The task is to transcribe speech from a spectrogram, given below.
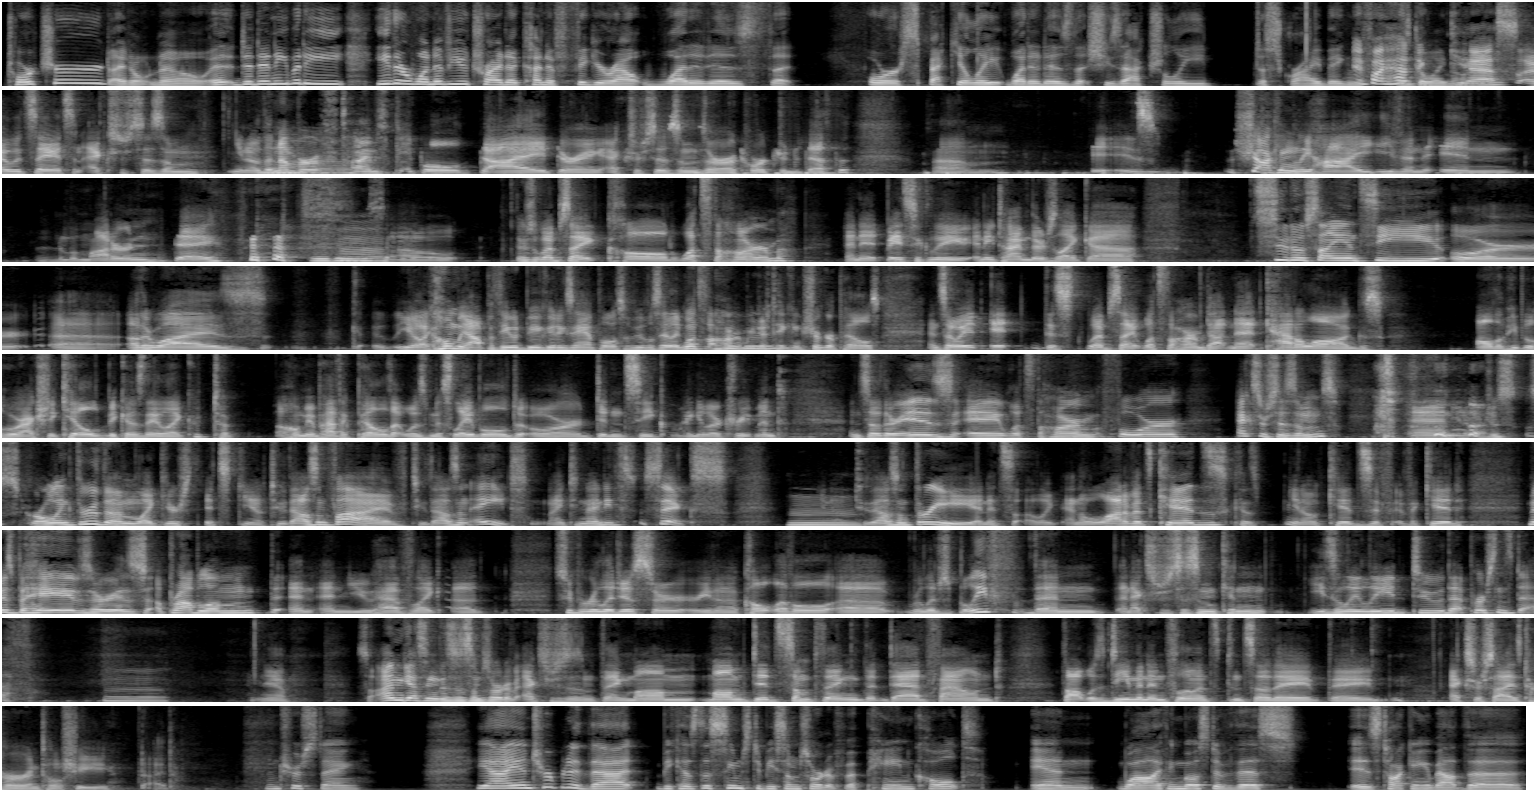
tortured. I don't know. Uh, Did anybody, either one of you, try to kind of figure out what it is that or speculate what it is that she's actually describing. If I had to going on. guess, I would say it's an exorcism. You know, the number of Mm. times people die during exorcisms or are tortured to death um, is shockingly high, even in the modern day. Mhm. So there's a website called What's the Harm? And it basically, anytime there's like a pseudosciency or uh, otherwise, you know, like homeopathy would be a good example. So people say like, "What's the harm? You're just Mhm. taking sugar pills." And so it it this website, What's the Harm.net, catalogs all the people who are actually killed because they like took a homeopathic pill that was mislabeled or didn't seek regular treatment. And so there is a what's the harm for exorcisms and you know just scrolling through them like you're it's you know 2005 2008 1996 you know Mm. 2003 and it's uh, like and a lot of it's kids because you know kids if, if a kid misbehaves or is a problem and and you have like a super religious or, or even a cult level uh, religious belief then an exorcism can easily lead to that person's death Hmm. Yeah. So I'm guessing this is some sort of exorcism thing. Mom mom did something that dad found thought was demon influenced and so they they exorcised her until she died. Interesting. Yeah, I interpreted that because this seems to be some sort of a pain cult. And while I think most of this is talking about the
